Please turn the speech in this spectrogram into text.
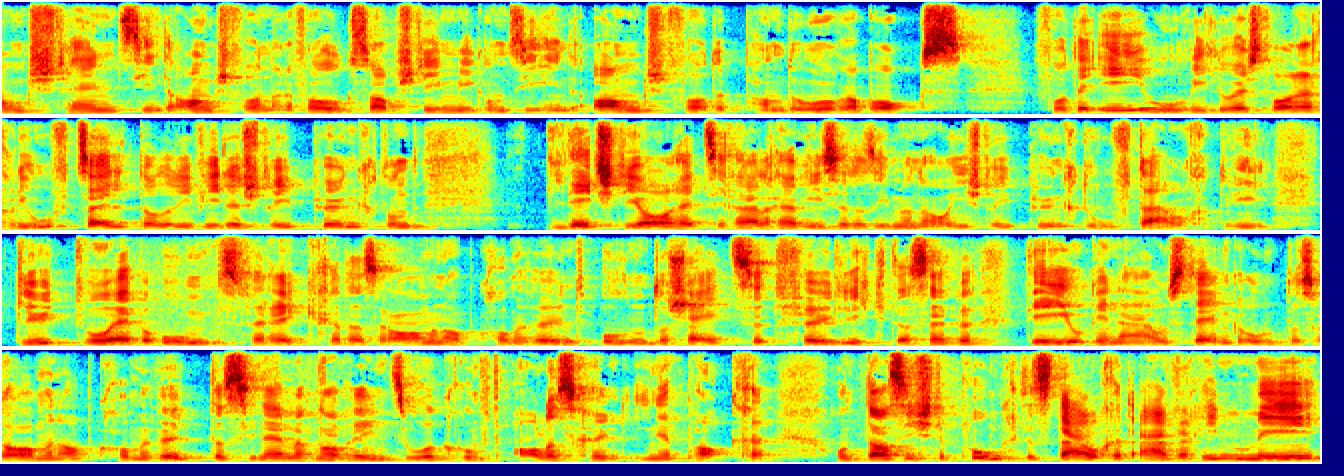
Angst haben. Sie haben Angst vor einer Volksabstimmung und sie haben Angst vor der Pandora-Box von der EU. Weil du hast vorher ein bisschen aufgezählt, oder, die vielen Streitpunkte und die letzten Jahre hat sich eigentlich erwiesen, dass immer neue Streitpunkte auftauchen, weil die Leute, die eben um das Verrecken das Rahmenabkommen wollen, unterschätzen völlig, dass eben die EU genau aus dem Grund das Rahmenabkommen will, dass sie nämlich nachher in Zukunft alles können reinpacken können. Und das ist der Punkt, es tauchen einfach immer mehr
